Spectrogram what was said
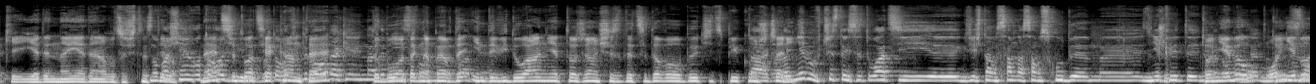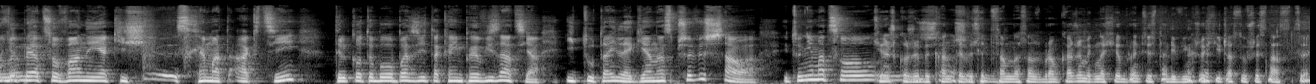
takie jeden na jeden albo coś w tym No stylu. właśnie o to Nawet chodzi, sytuacja to tylko Kante o takie to było tak naprawdę dokładnie. indywidualnie to, że on się zdecydował obrócić z piłką Tak, ale strzelić. nie był w czystej sytuacji y, gdzieś tam sam na sam z chudym, y, niekryty. To nie był, wiadomo, to nie był zdaniem- wypracowany jakiś e, schemat akcji, tylko to było bardziej taka improwizacja. I tutaj Legia nas przewyższała. I tu nie ma co... Ciężko, żeby Kante wyszedł sam na sam z bramkarzem, jak nasi obrońcy stali w większości czasu w szesnastce.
